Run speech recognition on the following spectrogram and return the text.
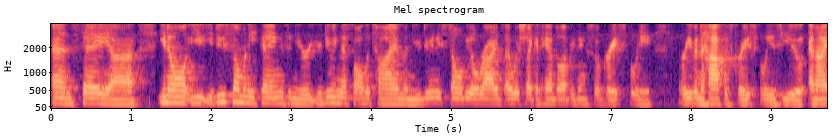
and say, uh, you know, you, you do so many things and you're, you're doing this all the time and you're doing these snowmobile rides. I wish I could handle everything so gracefully or even half as gracefully as you. And I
